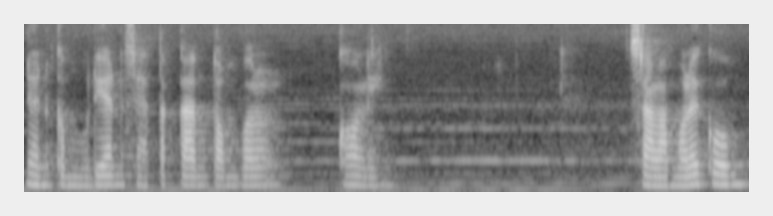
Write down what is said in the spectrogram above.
dan kemudian saya tekan tombol calling. Assalamualaikum.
